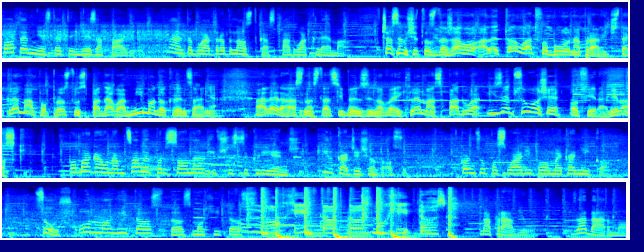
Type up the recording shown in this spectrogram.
potem niestety nie zapalił. No ale to była drobnostka, spadła klema. Czasem się to zdarzało, ale to łatwo było naprawić. Ta klema po prostu spadała mimo dokręcania. Ale raz na stacji benzynowej klema spadła i zepsuło się otwieranie maski. Pomagał nam cały personel i wszyscy klienci, kilkadziesiąt osób. W końcu posłali po mekaniko. Cóż, un mojitos, dos mojitos, Un mojito, dos mojitos. naprawił. Za darmo.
